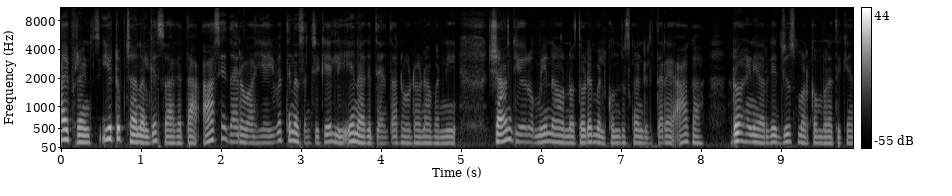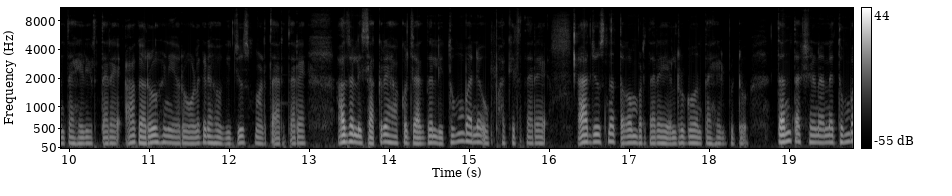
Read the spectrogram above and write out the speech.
ಹಾಯ್ ಫ್ರೆಂಡ್ಸ್ ಯೂಟ್ಯೂಬ್ ಚಾನಲ್ಗೆ ಸ್ವಾಗತ. ಆಸೆ ಧಾರಾವಾಹಿಯ ಇವತ್ತಿನ ಸಂಚಿಕೆಯಲ್ಲಿ ಏನಾಗುತ್ತೆ ಅಂತ ನೋಡೋಣ ಬನ್ನಿ. ಶಾಂತಿಯವರು ಮೀನಾ ಅವ್ರನ್ನ ತೊಡೆ ಮೇಲೆ ಕುಂದಿಸ್ಕೊಂಡಿರ್ತಾರೆ ಆಗ ರೋಹಿಣಿ ಅವ್ರಿಗೆ ಜ್ಯೂಸ್ ಮಾಡ್ಕೊಂಬರೋದಕ್ಕೆ ಅಂತ ಹೇಳಿರ್ತಾರೆ. ಆಗ ರೋಹಿಣಿಯವರು ಒಳಗಡೆ ಹೋಗಿ ಜ್ಯೂಸ್ ಮಾಡ್ತಾ ಇರ್ತಾರೆ. ಅದರಲ್ಲಿ ಸಕ್ಕರೆ ಹಾಕೋ ಜಾಗದಲ್ಲಿ ತುಂಬಾ ಉಪ್ಪು ಹಾಕಿರ್ತಾರೆ. ಆ ಜ್ಯೂಸ್ನ ತೊಗೊಂಬರ್ತಾರೆ ಎಲ್ರಿಗೂ ಅಂತ ಹೇಳಿಬಿಟ್ಟು. ತಂದ ತಕ್ಷಣವೇ ತುಂಬ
